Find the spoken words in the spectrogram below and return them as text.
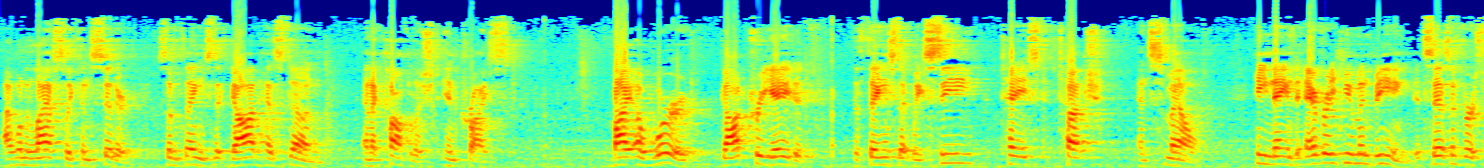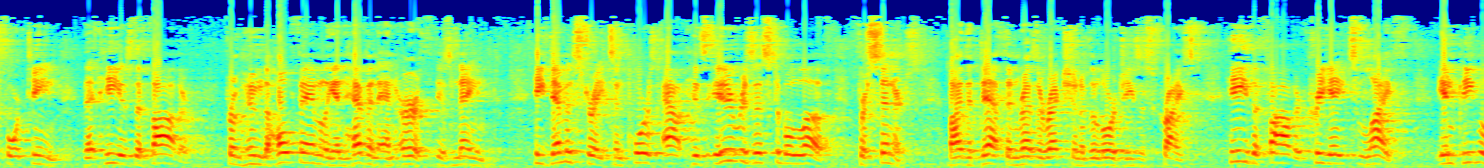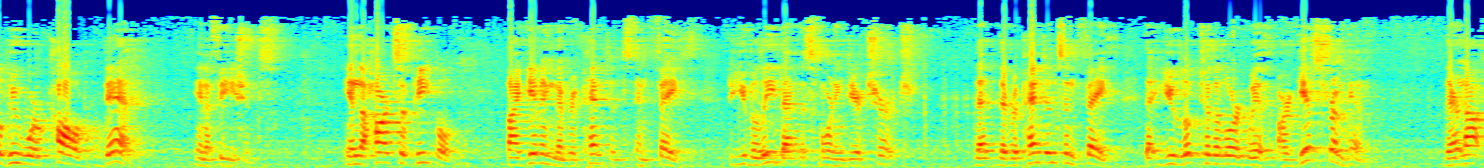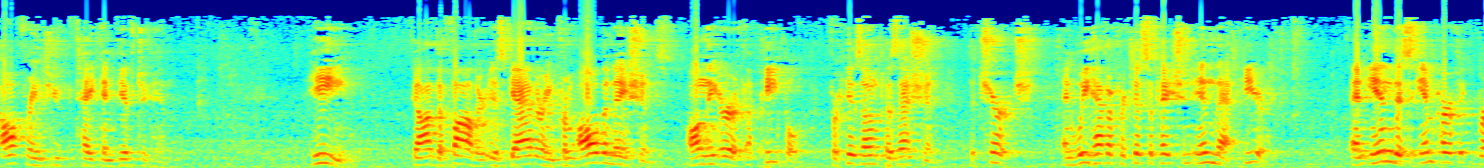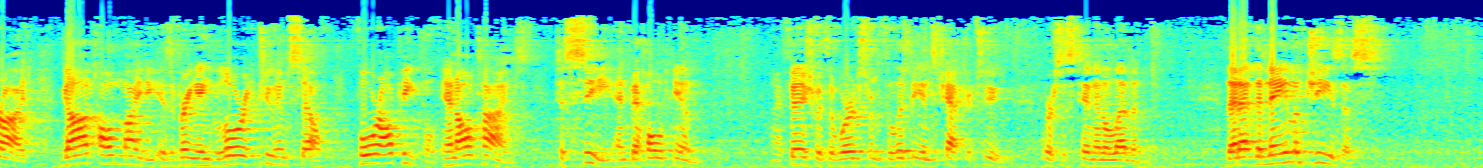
I want to lastly consider some things that God has done and accomplished in Christ. By a word, God created the things that we see, taste, touch, and smell. He named every human being. It says in verse 14 that He is the Father from whom the whole family in heaven and earth is named. He demonstrates and pours out His irresistible love for sinners by the death and resurrection of the Lord Jesus Christ. He, the Father, creates life in people who were called dead in Ephesians, in the hearts of people by giving them repentance and faith do you believe that this morning, dear church? That the repentance and faith that you look to the Lord with are gifts from Him. They're not offerings you take and give to Him. He, God the Father, is gathering from all the nations on the earth a people for His own possession, the church. And we have a participation in that here. And in this imperfect bride, God Almighty is bringing glory to Himself for all people in all times to see and behold Him. I finish with the words from Philippians chapter 2, verses 10 and 11. That at the name of Jesus,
